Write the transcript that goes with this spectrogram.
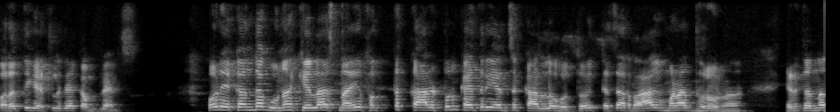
परतही घेतलं त्या कंप्लेंट्स पण एखादा गुन्हा केलाच नाही फक्त कार्टून काहीतरी यांचं काढलं होतं त्याचा राग मनात धरून याने त्यांना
